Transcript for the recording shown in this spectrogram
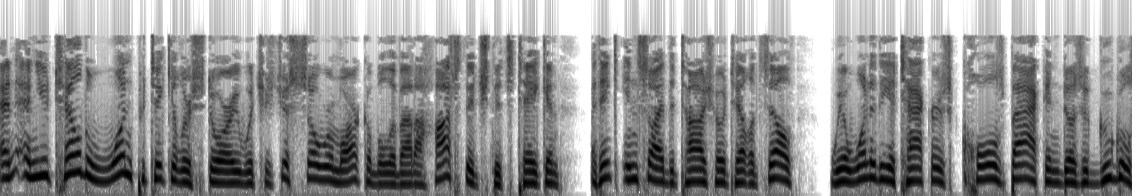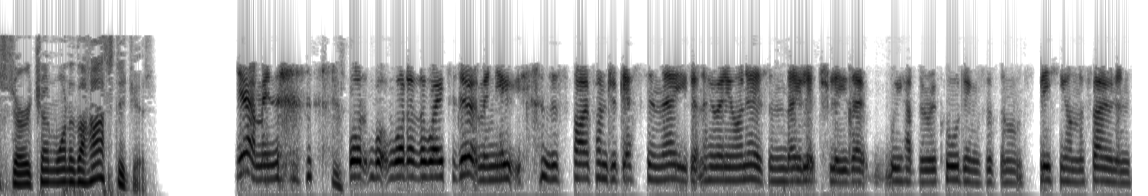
And and you tell the one particular story which is just so remarkable about a hostage that's taken. I think inside the Taj Hotel itself, where one of the attackers calls back and does a Google search on one of the hostages. Yeah, I mean, what, what what other way to do it? I mean, you, there's 500 guests in there. You don't know who anyone is, and they literally, they, we have the recordings of them speaking on the phone and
